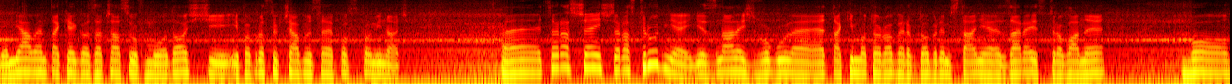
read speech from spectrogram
Bo miałem takiego za czasów młodości i po prostu chciałbym sobie powspominać. E, coraz częściej, coraz trudniej jest znaleźć w ogóle taki motorower w dobrym stanie, zarejestrowany bo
